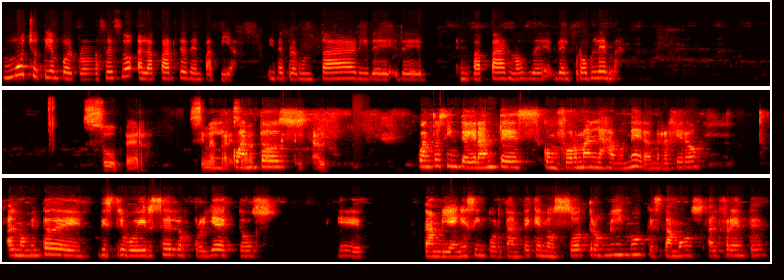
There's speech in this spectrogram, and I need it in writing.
mucho tiempo el proceso a la parte de empatía y de preguntar y de, empaparnos del problema. Súper. Sí me parece ¿Cuántos, ¿Cuántos integrantes conforman la jabonera? Me refiero al momento de distribuirse los proyectos. Eh, también es importante que nosotros mismos que estamos al frente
